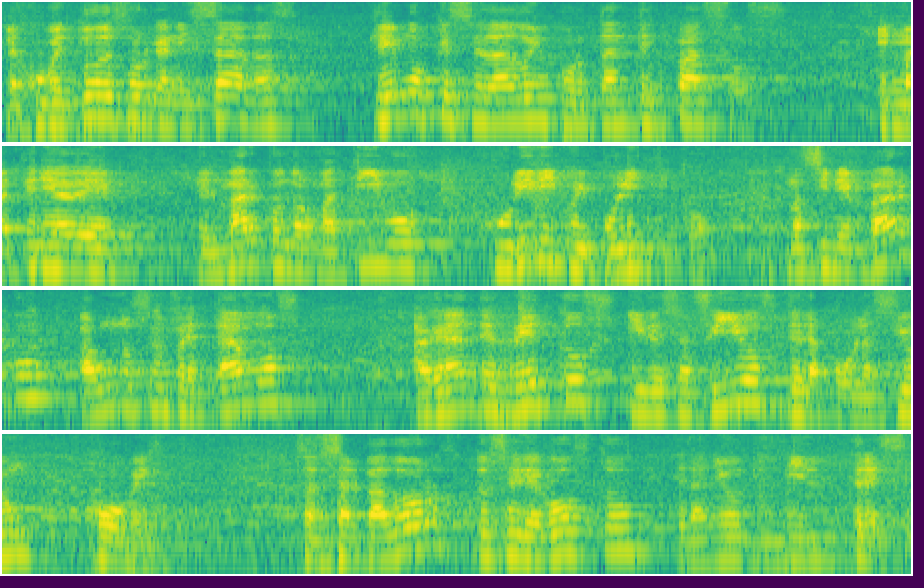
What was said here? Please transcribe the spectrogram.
Las juventudes organizadas creemos que se han dado importantes pasos en materia de, del marco normativo, jurídico y político. Mas, sin embargo, aún nos enfrentamos a grandes retos y desafíos de la población joven. San Salvador, 12 de agosto del año 2013.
